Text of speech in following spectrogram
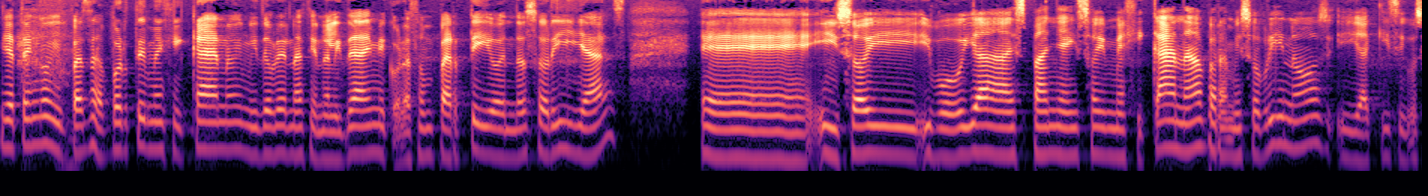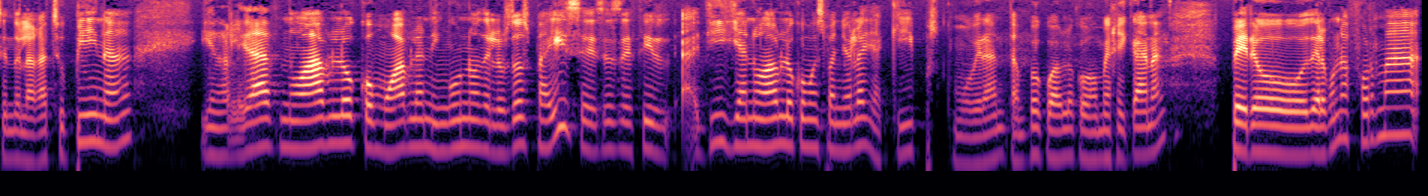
ya tengo mi pasaporte mexicano y mi doble nacionalidad y mi corazón partido en dos orillas. Eh, y soy y voy a España y soy mexicana para mis sobrinos y aquí sigo siendo la gachupina y en realidad no hablo como habla ninguno de los dos países, es decir, allí ya no hablo como española y aquí, pues como verán, tampoco hablo como mexicana, pero de alguna forma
